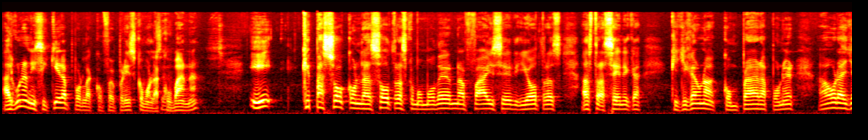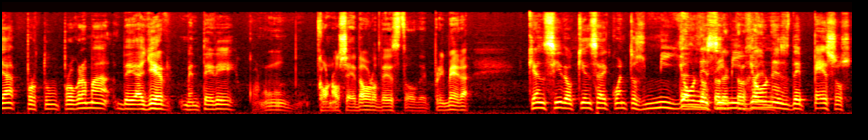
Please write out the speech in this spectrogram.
alguna ni siquiera por la COFEPRIS como la cubana. ¿Y qué pasó con las otras como Moderna, Pfizer y otras, AstraZeneca, que llegaron a comprar, a poner? Ahora ya, por tu programa de ayer, me enteré con un conocedor de esto de primera, que han sido quién sabe cuántos millones y millones de pesos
